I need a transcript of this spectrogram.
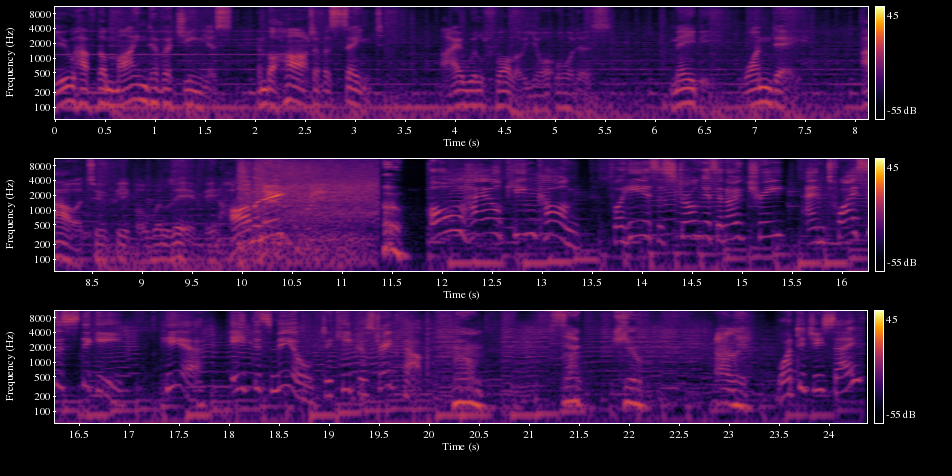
You have the mind of a genius and the heart of a saint. I will follow your orders. Maybe one day, our two people will live in harmony. All hail King Kong, for he is as strong as an oak tree and twice as sticky. Here, eat this meal to keep your strength up. Um, thank you, Ali. What did you say?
